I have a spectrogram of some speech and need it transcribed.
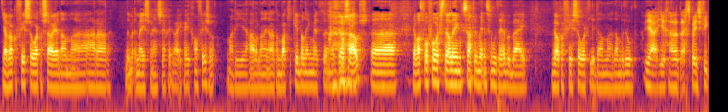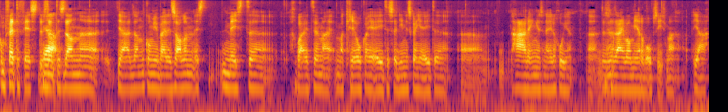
ja, welke vissoorten zou je dan aanraden? De, me- meeste mensen zeggen, ja, ik eet gewoon vis hoor. Maar die eh, halen dan inderdaad een bakje kibbeling met, eh, met veel saus. Eh, ja, wat voor voorstelling zouden mensen moeten hebben bij welke vissoort je dan, dan bedoelt? Ja, hier gaat het echt specifiek om vette vis. Dus Ja. dat is dan, ja, dan kom je bij de zalm, is het meest eh, gebruikte. Maar makreel kan je eten, sardines kan je eten. eh, haring is een hele goede. dus Ja. er zijn wel meerdere opties. Maar ja,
